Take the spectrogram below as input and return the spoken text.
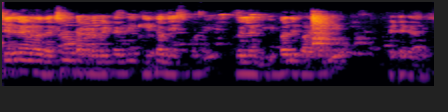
చేతులు ఏమైనా దక్షిణ ఉంటే అక్కడ పెట్టండి గీతం తీసుకోండి వెళ్ళండి. ఇబ్బంది పడకండి పెట్టకండి.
